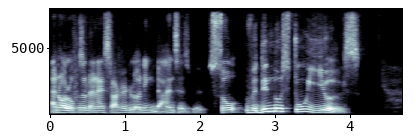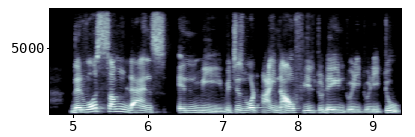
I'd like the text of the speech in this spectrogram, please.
and all of a sudden i started learning dance as well so within those two years there was some dance in me which is what i now feel today in 2022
